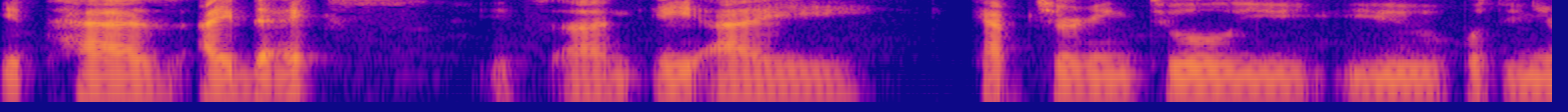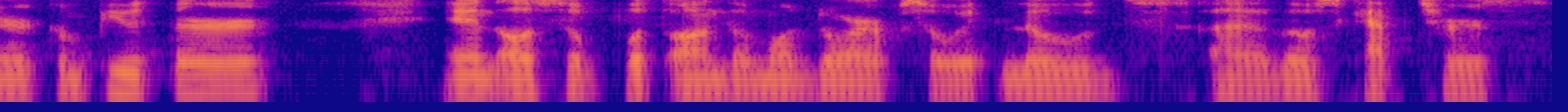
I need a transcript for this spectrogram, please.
it has Aida X. It's an AI capturing tool you, you put in your computer and also put on the mod dwarf so it loads uh, those captures.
